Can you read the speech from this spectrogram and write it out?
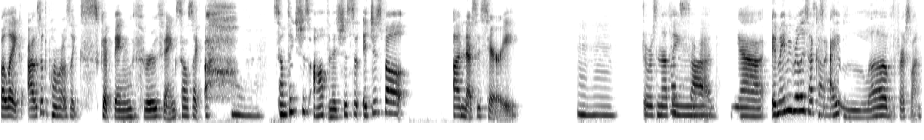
but like I was at the point where I was like skipping through things. So I was like, oh, mm. something's just off, and it's just it just felt unnecessary. Mm-hmm. There was nothing That's sad. Yeah, it made me really sad because I love the first one.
